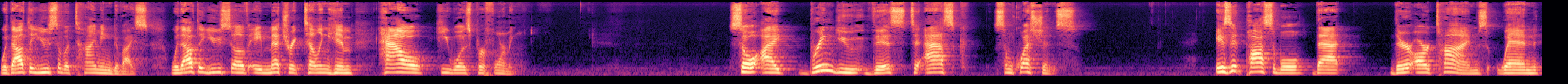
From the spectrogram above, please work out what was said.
without the use of a timing device, without the use of a metric telling him how he was performing. So I bring you this to ask some questions. Is it possible that there are times when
